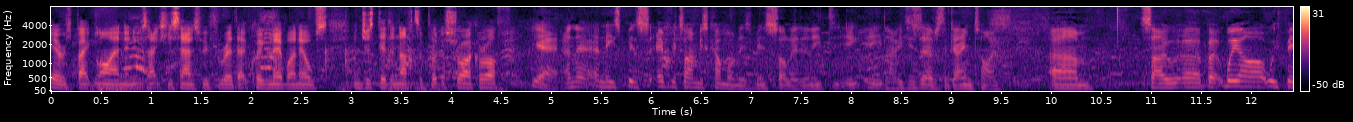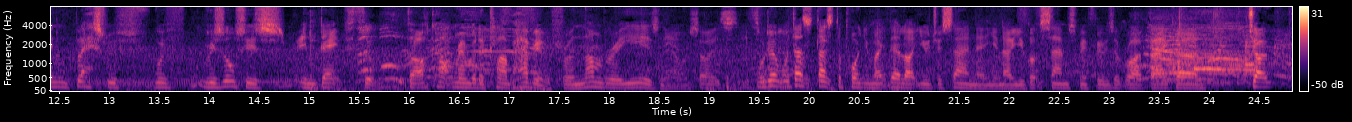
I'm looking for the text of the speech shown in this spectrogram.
Erith's back line, and it was actually Sam Smith who read that quick and everyone else, and just did enough to put the striker off. Yeah, and and he's been every time he's come on, he's been solid, and he, he, he you know he deserves the game time. Um, so, uh, but we are we've been blessed with with resources in depth that, that I can't remember the club having for a number of years now. So it's, it's Well, that, well, that's that's the point you make there. Like you were just saying there, you know, you've got Sam Smith who's at right back, um, Joe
